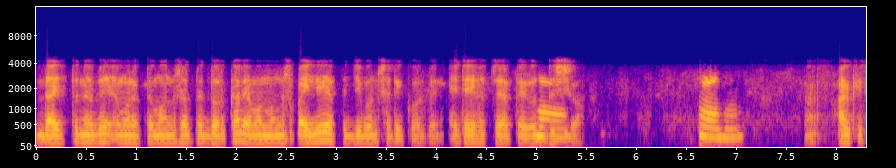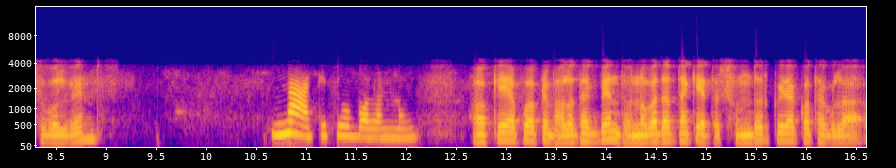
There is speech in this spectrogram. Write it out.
দায়িত্ব নেবে এমন একটা মানুষ আপনার দরকার এমন মানুষ পাইলেই আপনি জীবন সাথী করবেন। এটাই হচ্ছে আপনার হ্যাঁ। উদ্দেশ্য। হ্যাঁ হ্যাঁ। আর কিছু বলবেন? না কিছু বলার নেই। ওকে আপু, আপনি ভালো থাকবেন। ধন্যবাদ আপনাকে এত সুন্দর কইরা কথাগুলা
